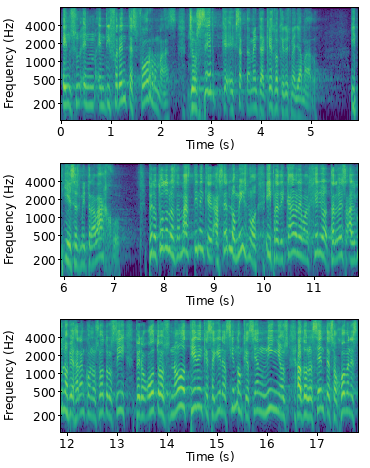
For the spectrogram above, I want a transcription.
En, diferentes formas. Yo sé exactamente a qué es lo que Dios me ha llamado. Y, ese es mi trabajo. Pero todos los demás tienen que hacer lo mismo y predicar el Evangelio. Tal vez algunos viajarán con nosotros, sí, pero otros no. Tienen que seguir haciendo, aunque sean niños, adolescentes o jóvenes.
